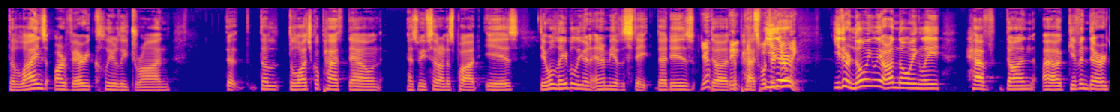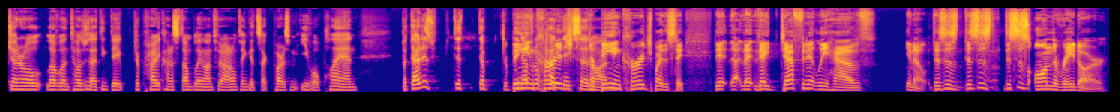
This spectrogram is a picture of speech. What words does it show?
The lines are very clearly drawn. The the the logical path down, as we've said on this pod, is they will label you an enemy of the state. That is yeah. the, they- the path. that's what either, they're doing. either knowingly or unknowingly have done uh, given their general level of intelligence. I think they they're probably kind of stumbling onto it. I don't think it's like part of some evil plan, but that is the, the They're being encouraged. They're on. being encouraged by the state. They, they they definitely have. You know, this is this is this is on the radar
